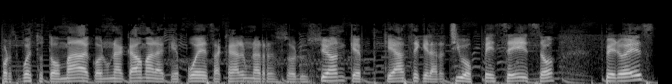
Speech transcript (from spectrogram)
por supuesto, tomada con una cámara que puede sacar una resolución que, que hace que el archivo pese eso, pero es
